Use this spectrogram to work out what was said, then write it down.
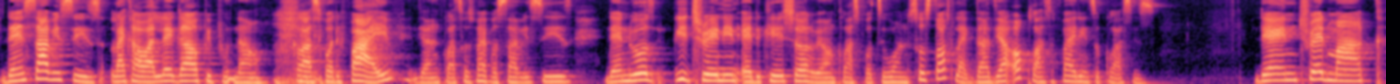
Then services, like our legal people now, class 45, they're on class 45 for services. Then those e-training, education, we're on class 41. So stuff like that, they are all classified into classes. Then trademark,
